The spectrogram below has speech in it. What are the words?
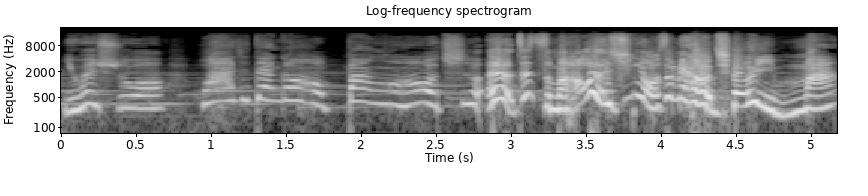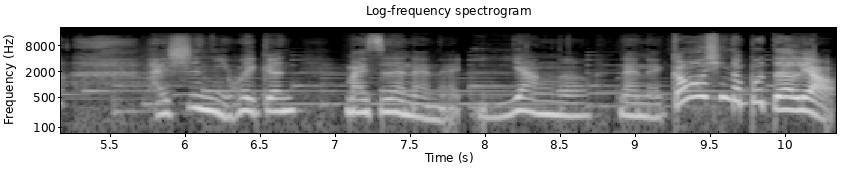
你会说：“哇，这蛋糕好棒哦，好好吃哦！哎呦，这怎么好恶心哦？上面还有蚯蚓吗？”还是你会跟麦斯的奶奶一样呢？奶奶高兴的不得了，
